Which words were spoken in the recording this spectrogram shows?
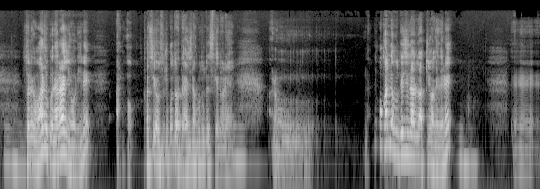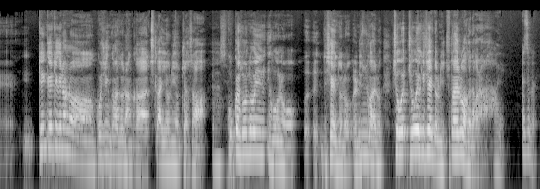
それが悪くならんようにねあの活用することは大事なことですけどね、あの何もかんでもデジタルだっていうわけでね、えー、典型的なのは個人カードなんか使いようによっちゃさ、国家総動員法の制度のに使える、うん、懲懲役制度に使えるわけだから。はい。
